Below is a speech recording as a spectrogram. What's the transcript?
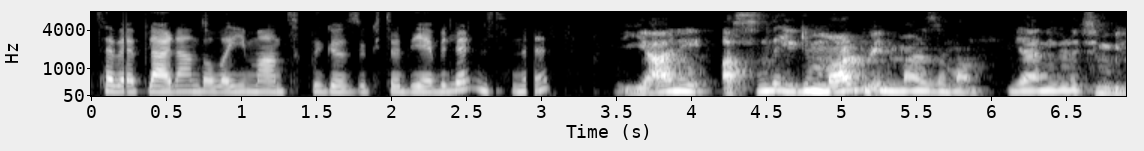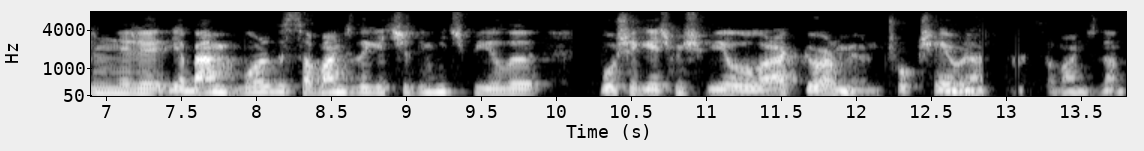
sebeplerden dolayı mantıklı gözüktü diyebilir misiniz? Yani aslında ilgim vardı benim her zaman. Yani yönetim bilimleri ya ben bu arada Sabancı'da geçirdiğim hiçbir yılı boşa geçmiş bir yıl olarak görmüyorum. Çok şey öğrendim Sabancı'dan.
